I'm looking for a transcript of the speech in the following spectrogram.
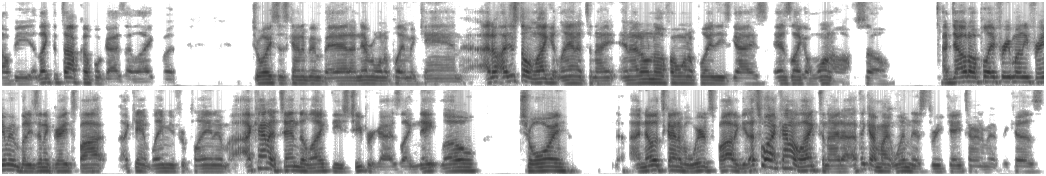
Albie, like the top couple guys I like, but Joyce has kind of been bad. I never want to play McCann. I don't. I just don't like Atlanta tonight, and I don't know if I want to play these guys as like a one-off. So I doubt I'll play Free Money Freeman, but he's in a great spot. I can't blame you for playing him. I kind of tend to like these cheaper guys like Nate Lowe, Choi. I know it's kind of a weird spot again. That's why I kind of like tonight. I think I might win this 3K tournament because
